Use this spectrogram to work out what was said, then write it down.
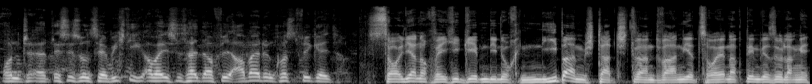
Und äh, das ist uns sehr wichtig, aber es ist halt auch viel Arbeit und kostet viel Geld. Soll ja noch welche geben, die noch nie beim Stadtstrand waren. Jetzt heuer, nachdem wir so lange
